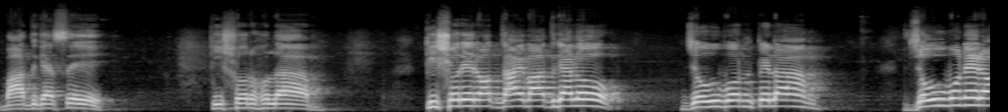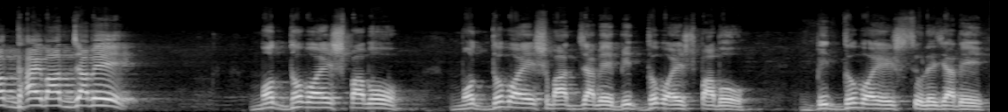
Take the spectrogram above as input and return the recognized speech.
বাদ গেছে। কিশোর হলাম। কিশোরের অধ্যায় বাদ গেল। যৌবন পেলাম। যৌবনের অধ্যায় বাদ যাবে। মধ্য বয়স পাবো। মধ্য বয়স বাদ যাবে। বৃদ্ধ বয়স পাবো। বৃদ্ধ বয়স চলে যাবে।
